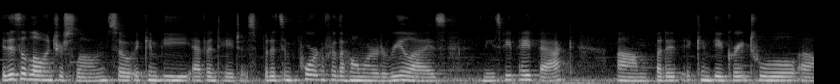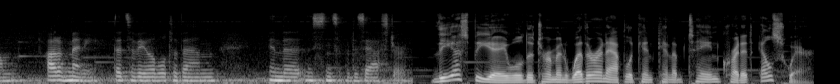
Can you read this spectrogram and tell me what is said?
It is a low interest loan, so it can be advantageous, but it's important for the homeowner to realize it needs to be paid back, um, but it, it, can be a great tool um, out of many that's available to them in the instance of a disaster. The SBA will determine whether an applicant can obtain credit elsewhere.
